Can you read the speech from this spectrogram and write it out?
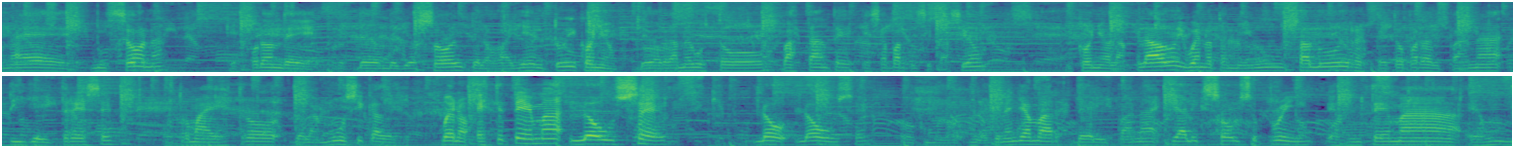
una de mis zonas, que es por donde, de donde yo soy, de los Valles del Tuy, coño, de verdad me gustó bastante esa participación coño, le aplaudo. Y bueno, también un saludo y respeto para el pana DJ 13, otro maestro de la música. De... Bueno, este tema, Low Set, Low, Set, o como lo, quieren llamar, del pana Yalik Soul Supreme, es un tema, es un,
